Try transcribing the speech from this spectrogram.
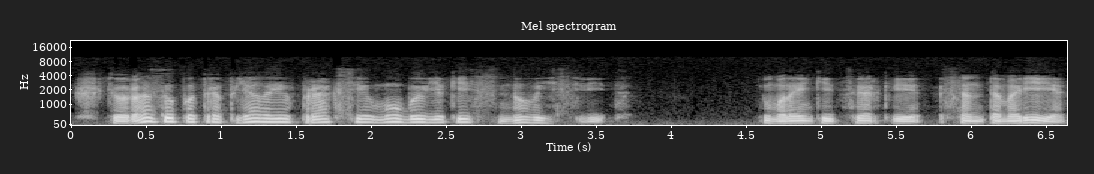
Щоразу потрапляла Євпраксія мов би, в якийсь новий світ. У маленькій церкві Санта Марія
